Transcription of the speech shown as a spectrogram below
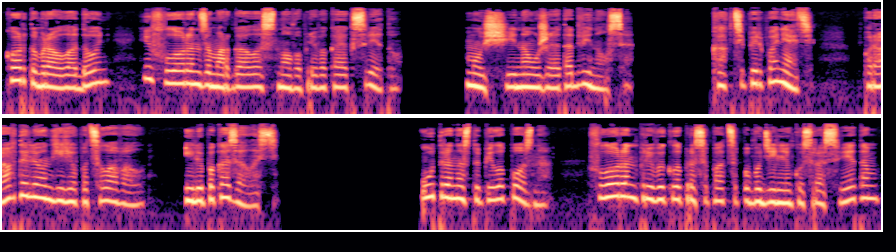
Корт убрал ладонь, и Флорен заморгала, снова привыкая к свету. Мужчина уже отодвинулся. Как теперь понять, правда ли он ее поцеловал или показалось? Утро наступило поздно. Флорен привыкла просыпаться по будильнику с рассветом,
